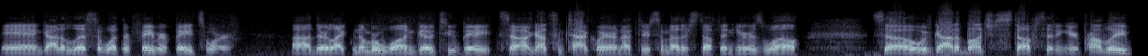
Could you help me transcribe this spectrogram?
and got a list of what their favorite baits were. Uh, they're like number one go-to bait. So I got some tackle here, and I threw some other stuff in here as well. So we've got a bunch of stuff sitting here, probably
